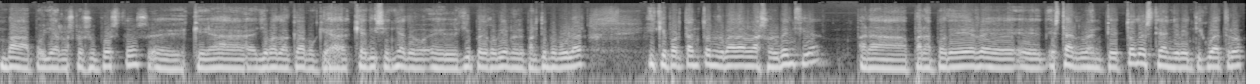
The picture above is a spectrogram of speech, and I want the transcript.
va a apoyar los presupuestos eh, que ha llevado a cabo, que ha, que ha diseñado el equipo de gobierno del Partido Popular y que por tanto nos va a dar la solvencia para, para, poder eh, eh, estar durante todo este año 24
